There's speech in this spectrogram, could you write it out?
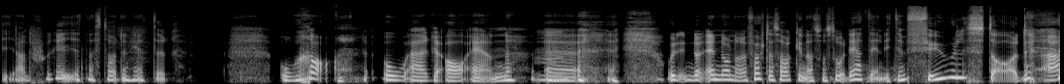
i Algeriet. Den staden heter Oran, O-R-A-N. Mm. Eh, och en av de första sakerna som står det är att det är en liten ful stad. Ah.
